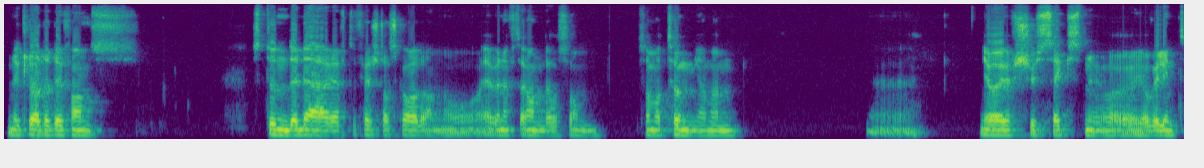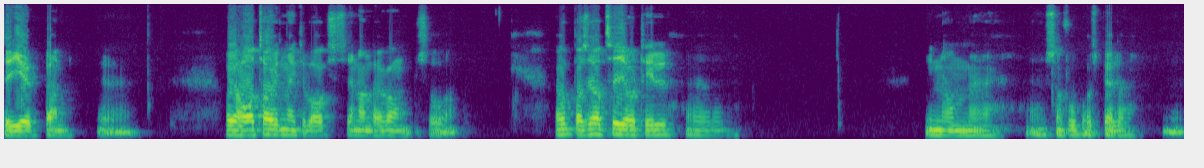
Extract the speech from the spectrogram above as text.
men det är klart att det fanns stunder där efter första skadan och även efter andra som, som var tunga men eh, jag är 26 nu och jag vill inte ge upp än. Eh, och jag har tagit mig tillbaks en andra gång så jag hoppas jag har tio år till eh, inom eh, som fotbollsspelare. Eh,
